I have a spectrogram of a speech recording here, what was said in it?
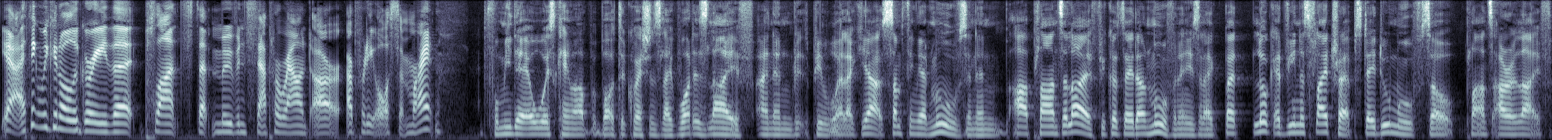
yeah, I think we can all agree that plants that move and snap around are, are pretty awesome, right? For me, they always came up about the questions like, "What is life?" And then people were like, "Yeah, something that moves." And then, "Are plants alive because they don't move?" And then he's like, "But look at Venus flytraps; they do move, so plants are alive."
